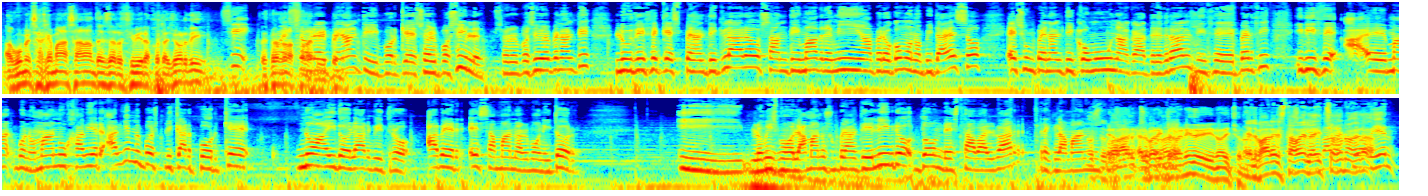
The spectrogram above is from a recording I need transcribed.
¿Algún mensaje más, Ana, antes de recibir a J. Jordi? Sí, pues sobre el penalti, porque sobre el posible, sobre el posible penalti, Luz dice que es penalti claro, Santi, madre mía, pero ¿cómo no pita eso? Es un penalti como una catedral, dice Percy, y dice, ah, eh, bueno, Manu, Javier, ¿alguien me puede explicar por qué no ha ido el árbitro a ver esa mano al monitor? Y lo mismo, la mano es un penalti de libro. ¿Dónde estaba el bar reclamando? Pues el bar, ha intervenido y no ha dicho nada. El bar estaba y le ha dicho que no era. Bien.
